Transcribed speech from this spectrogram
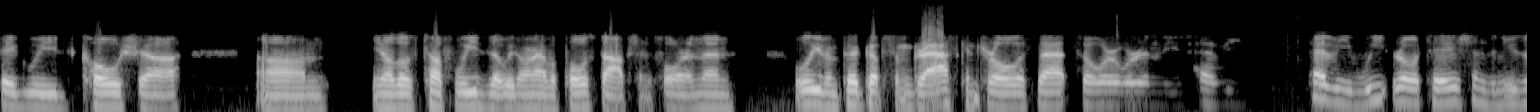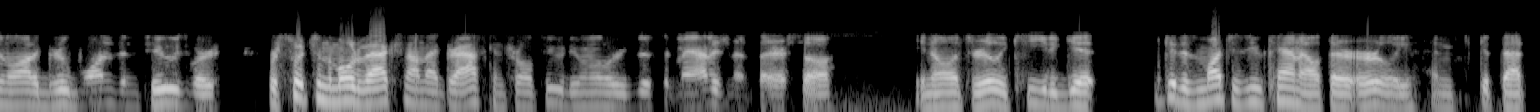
pigweeds, kochia, um, you know, those tough weeds that we don't have a post option for. And then we'll even pick up some grass control with that. So where we're in these heavy heavy wheat rotations and using a lot of group ones and twos, we're we're switching the mode of action on that grass control too, doing a little resistant management there. So, you know, it's really key to get get as much as you can out there early and get that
